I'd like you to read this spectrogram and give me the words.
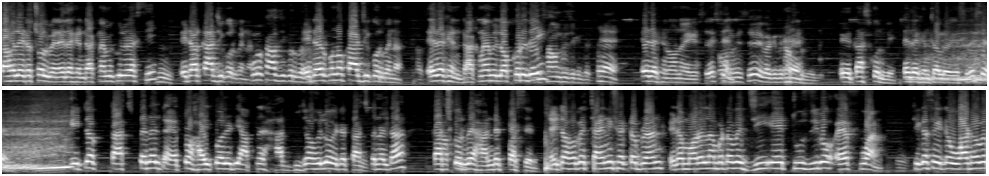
তাহলে এটা চলবে না। এই দেখেন ঢাকনা আমি খুলে রাখছি এটার কাজই করবে না। কোনো কাজই করবে এটার কোনো কাজই করবে না। এই দেখেন ঢাকনা আমি লক করে দেই। সাউন্ড হয়েছে কিন্তু হ্যাঁ এই দেখেন অন হয়ে গেছে দেখছেন? অন হয়েছে এবার কিন্তু কাজ হ্যাঁ। করবে। এ কাজ করবে। এই দেখেন চালু হয়ে গেছে দেখছেন? এটা টাচ প্যানেলটা এত হাই কোয়ালিটি আপনার হাত ভিজা হলো এটা টাচ প্যানেলটা কাজ করবে হান্ড্রেড পার্সেন্ট। এটা হবে চাইনিজ একটা ব্র্যান্ড এটা মডেল নাম্বারটা হবে G A two zero F one ঠিক আছে এটা ওয়ার্ড হবে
